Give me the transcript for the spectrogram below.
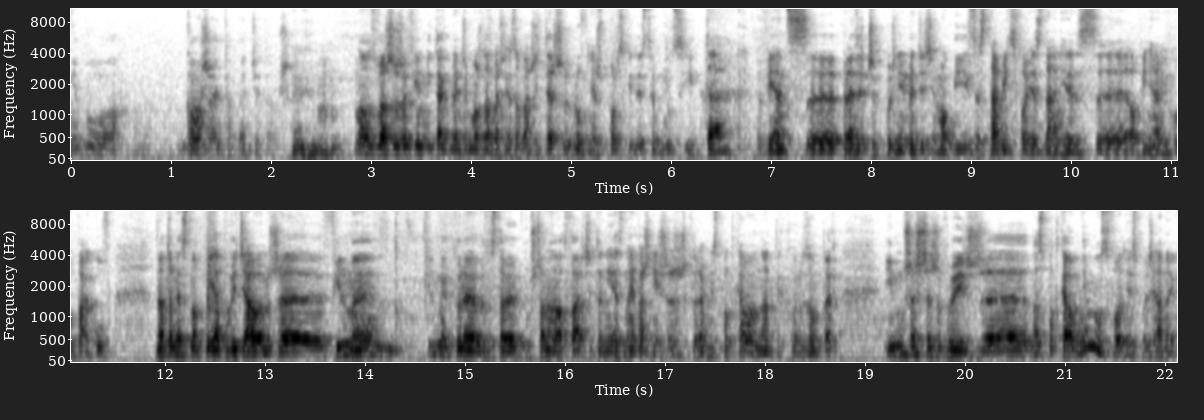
nie było gorzej, to będzie dobrze. Mhm. Mhm. No, zwłaszcza, że film i tak będzie można właśnie zobaczyć też również w polskiej dystrybucji, Tak. więc y, prędzej czy później będziecie mogli zestawić swoje zdanie z y, opiniami chłopaków. Natomiast no, ja powiedziałem, że filmy, filmy, które zostały puszczone na otwarcie, to nie jest najważniejsza rzecz, która mnie spotkała na tych horyzontach. I muszę szczerze powiedzieć, że no, spotkało mnie mnóstwo niespodzianek.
